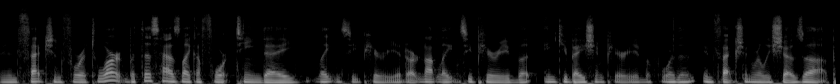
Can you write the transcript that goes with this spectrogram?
an infection for it to work. But this has like a 14 day latency period, or not latency period, but incubation period before the infection really shows up.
